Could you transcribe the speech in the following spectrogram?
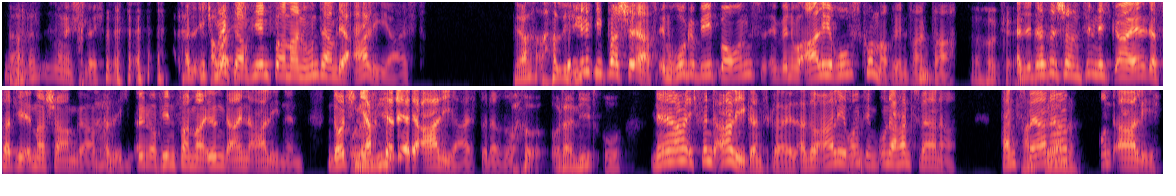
Ja, ja das ist auch nicht schlecht. Also ich möchte ich, auf jeden Fall mal einen Hund haben, der Ali heißt. Ja, Ali. Bin richtig verschärft. Im Ruhrgebiet bei uns, wenn du Ali rufst, kommen auf jeden Fall ein paar. Okay. Also das ist schon ziemlich geil. Das hat hier immer Charme gehabt. Also ich will auf jeden Fall mal irgendeinen Ali nennen. Einen deutschen Yachtterrier, der Ali heißt oder so. Oder Nitro. Ja, ich finde Ali ganz geil. Also Ali räumt ja. im, oder Hans Werner. Hans, Hans Werner, Werner, und Ali.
